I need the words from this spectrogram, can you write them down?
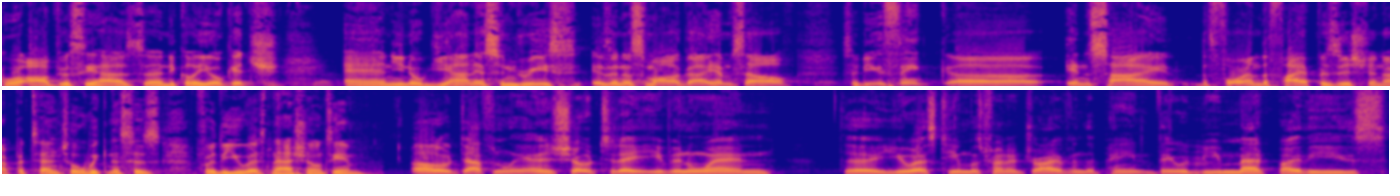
who obviously has uh, Nikola Jokic and you know Giannis in Greece isn't a small guy himself. So do you think uh, inside the 4 and the 5 position are potential weaknesses for the US national team? Oh, definitely. And it showed today, even when the U.S. team was trying to drive in the paint, they would be hmm. met by these,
